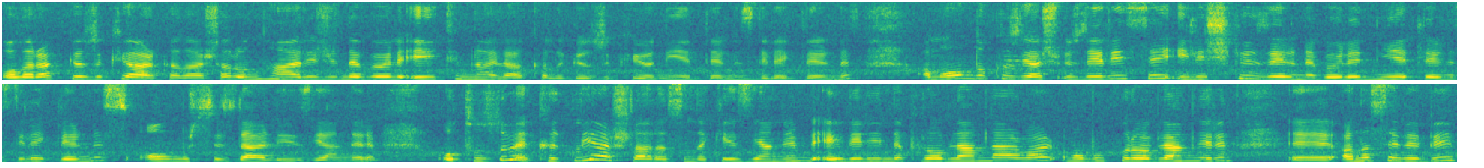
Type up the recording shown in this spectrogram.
olarak gözüküyor arkadaşlar. Onun haricinde böyle eğitimle alakalı gözüküyor niyetleriniz, dilekleriniz. Ama 19 yaş üzeri ise ilişki üzerine böyle niyetleriniz, dilekleriniz olmuş siz değerli izleyenlerim. 30'lu ve 40'lı yaşlar arasındaki izleyenlerim de evliliğinde problemler var ama bu problemlerin e, ana sebebi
